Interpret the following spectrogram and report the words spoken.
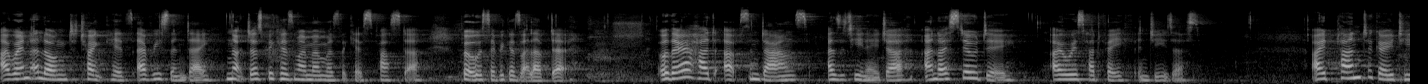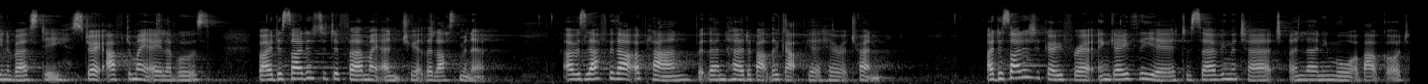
I went along to Trent Kids every Sunday, not just because my mum was the kids pastor, but also because I loved it. Although I had ups and downs as a teenager, and I still do, I always had faith in Jesus. I had planned to go to university straight after my A levels, but I decided to defer my entry at the last minute. I was left without a plan, but then heard about the gap year here at Trent. I decided to go for it and gave the year to serving the church and learning more about God.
